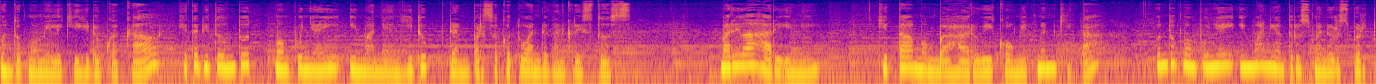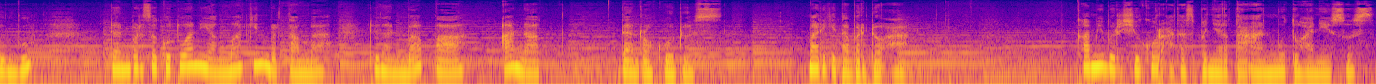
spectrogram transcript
Untuk memiliki hidup kekal, kita dituntut mempunyai iman yang hidup dan persekutuan dengan Kristus. Marilah hari ini kita membaharui komitmen kita untuk mempunyai iman yang terus-menerus bertumbuh dan persekutuan yang makin bertambah dengan Bapa, Anak, dan Roh Kudus. Mari kita berdoa. Kami bersyukur atas penyertaan-Mu Tuhan Yesus.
